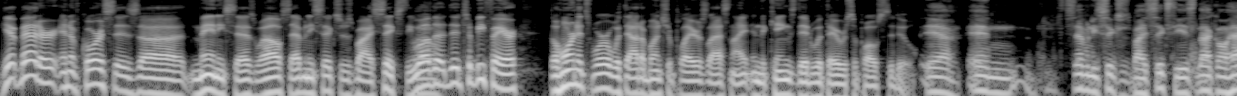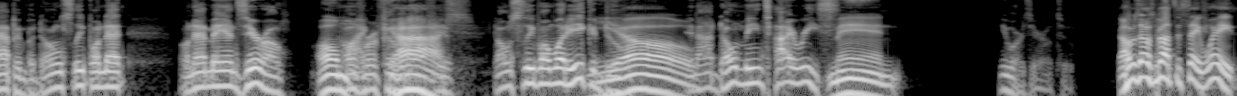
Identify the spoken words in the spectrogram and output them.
get better and of course as uh, Manny says well 76ers by 60 well, Well- the, the, to be fair the Hornets were without a bunch of players last night, and the Kings did what they were supposed to do. Yeah, and 76ers by 60, it's not going to happen, but don't sleep on that on that man zero. Oh my gosh, Don't sleep on what he could do. Yo. And I don't mean Tyrese. man! He wore zero too. I was I was about to say, wait,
